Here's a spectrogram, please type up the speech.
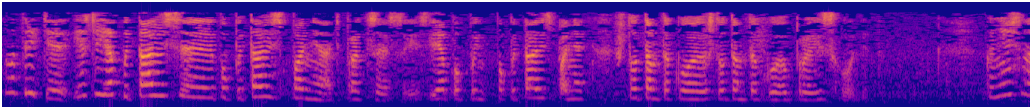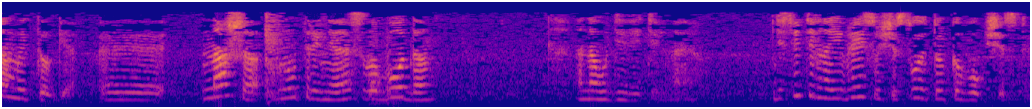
Смотрите, если я пытаюсь, э, попытаюсь понять процессы, если я попытаюсь понять, что там такое, что там такое происходит, в конечном итоге э, наша внутренняя свобода, она удивительная. Действительно, еврей существует только в обществе.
